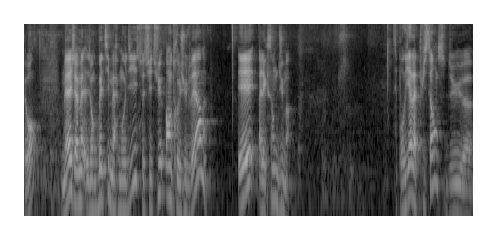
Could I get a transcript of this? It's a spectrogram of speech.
mais bon. Mais donc Betty Mahmoudi se situe entre Jules Verne et Alexandre Dumas. C'est pour dire la puissance euh,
